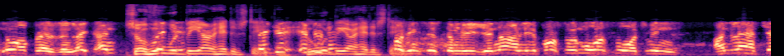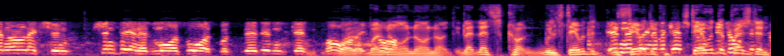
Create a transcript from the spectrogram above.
no president. Like, and So who like, would be our head of state? like, Who would be our head of state? voting system, region. Normally, the person with most votes wins. On the last general election, Sinn Féin had more votes, but they didn't get more. Well, like, well so- no, no, no. Let, us we'll stay with the Isn't stay with kind of a the, stay with the president.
